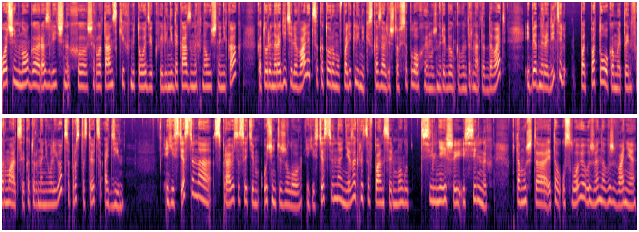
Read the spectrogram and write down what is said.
очень много различных э, шарлатанских методик или недоказанных научно никак, которые на родителя валятся, которому в поликлинике сказали, что все плохо и нужно ребенка в интернат отдавать, и бедный родитель под потоком этой информации, которая на него льется, просто остается один. И, естественно, справиться с этим очень тяжело. И, естественно, не закрыться в панцирь могут сильнейшие из сильных, потому что это условие уже на выживание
